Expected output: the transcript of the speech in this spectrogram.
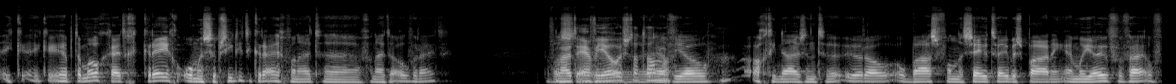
ik, ik heb de mogelijkheid gekregen om een subsidie te krijgen vanuit, vanuit de overheid. Vanuit RVO is dat dan, eh? RVO, 18.000 euro op basis van de CO2-besparing en milieuvervuiling of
